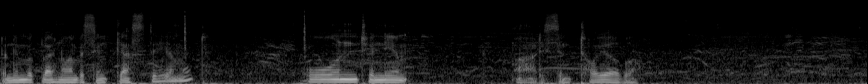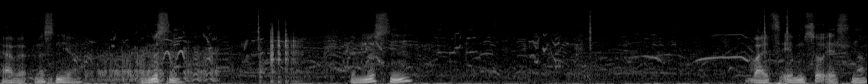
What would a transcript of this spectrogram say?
Dann nehmen wir gleich noch ein bisschen Gerste hier mit. Und wir nehmen... Ah, die sind teuer, aber... Ja, wir müssen ja. Wir müssen. Wir müssen weil es eben so ist, ne?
